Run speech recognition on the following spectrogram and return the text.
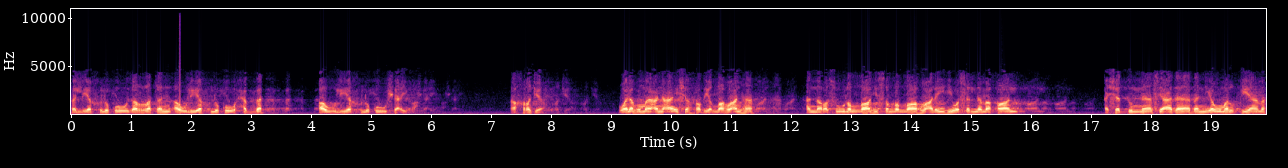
فليخلقوا ذرة أو ليخلقوا حبة أو ليخلقوا شعيرة. أخرجاه. ولهما عن عائشة رضي الله عنها أن رسول الله صلى الله عليه وسلم قال أشد الناس عذابا يوم القيامة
